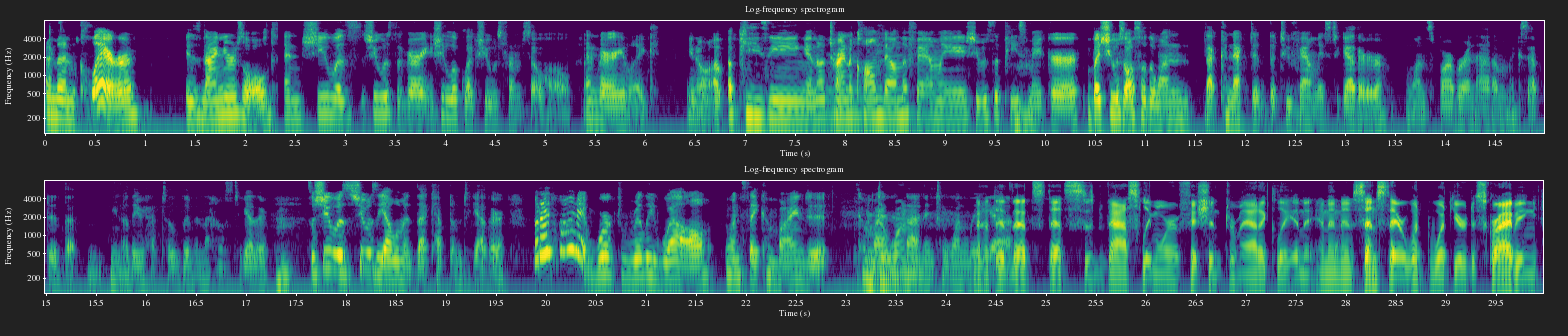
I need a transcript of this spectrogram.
And then Claire is nine years old, and she was she was the very she looked like she was from Soho and very like you know appeasing and uh, trying to Mhm. calm down the family. She was the peacemaker, but she was also the one that connected the two families together. Once Barbara and Adam accepted that you know they had to live in the house together, Mm. so she was she was the element that kept them together. But I thought it worked really well once they combined it combined one- that into one No, Lydia. that, that's that's vastly more efficient dramatically, and, and in a sense, there what what you're describing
